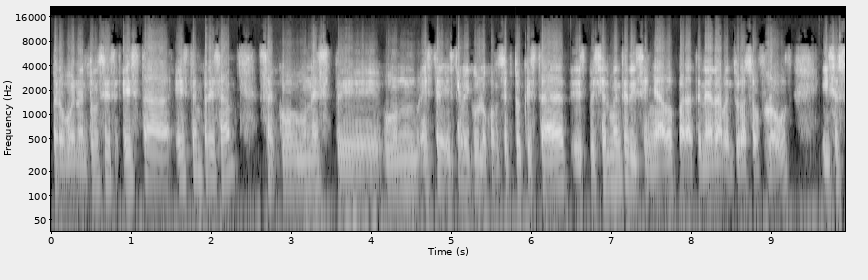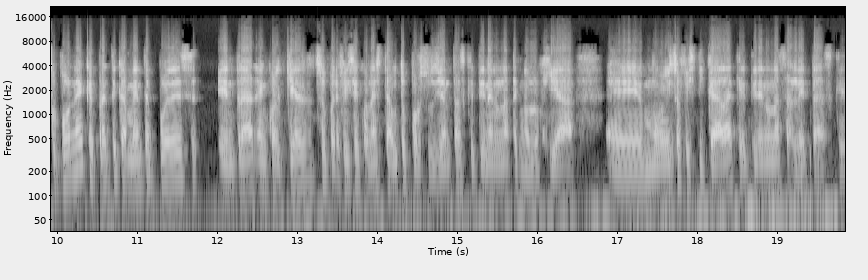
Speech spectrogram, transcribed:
Pero bueno, entonces esta esta empresa sacó un este un este este vehículo concepto que está especialmente diseñado para tener aventuras off-road y se supone que prácticamente puedes entrar en cualquier superficie con este auto por sus llantas que tienen una tecnología eh, muy sofisticada, que tienen unas aletas que,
